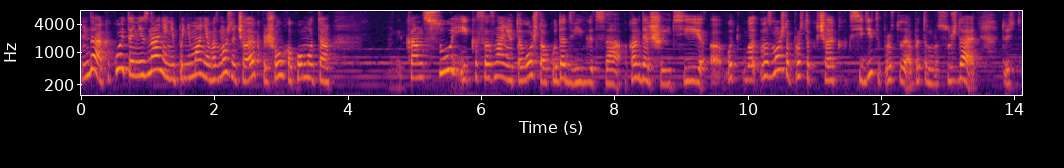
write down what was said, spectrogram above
Да, какое-то незнание, непонимание. Возможно, человек пришел к какому-то концу и к осознанию того, что а куда двигаться, а как дальше идти. А вот, возможно, просто человек сидит и просто об этом рассуждает. То есть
